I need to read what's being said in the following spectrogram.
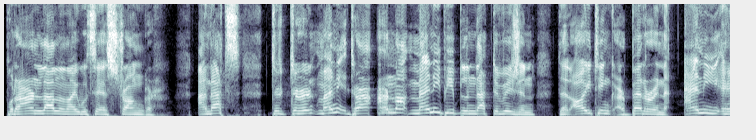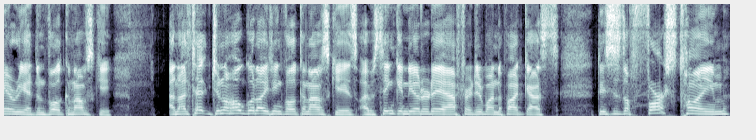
but Arnold Allen, I would say, is stronger. And that's there, there are many there are not many people in that division that I think are better in any area than Volkanovski. And I'll tell do you know how good I think Volkanovski is? I was thinking the other day after I did one of the podcasts, this is the first time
